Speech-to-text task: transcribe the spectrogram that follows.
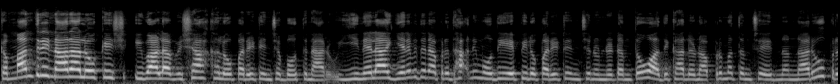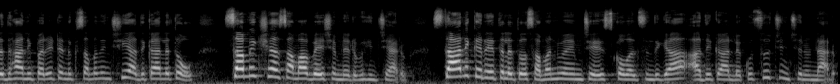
ఇక మంత్రి నారా లోకేష్ ఇవాళ విశాఖలో పర్యటించబోతున్నారు. ఈ నెల ఎనిమిదిన ప్రధాని మోదీ ఏపీలో పర్యటించనుండటంతో అధికారులను అప్రమత్తం చేయనున్నారు. ప్రధాని పర్యటనకు సంబంధించి అధికారులతో సమీక్షా సమావేశం నిర్వహించారు. స్థానిక నేతలతో సమన్వయం చేసుకోవాల్సిందిగా అధికారులకు సూచించనున్నారు.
